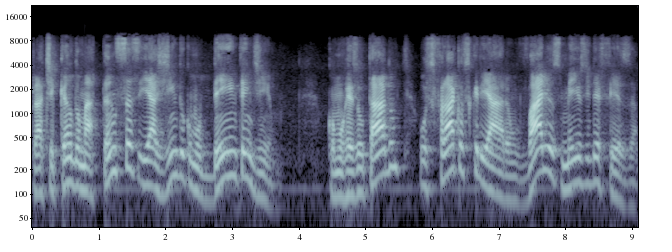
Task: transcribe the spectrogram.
praticando matanças e agindo como bem entendiam. Como resultado, os fracos criaram vários meios de defesa,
